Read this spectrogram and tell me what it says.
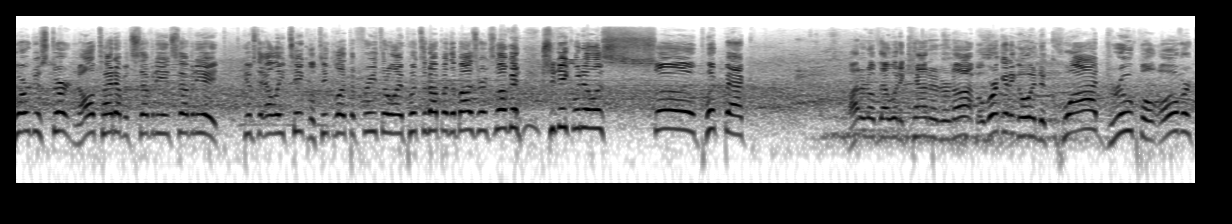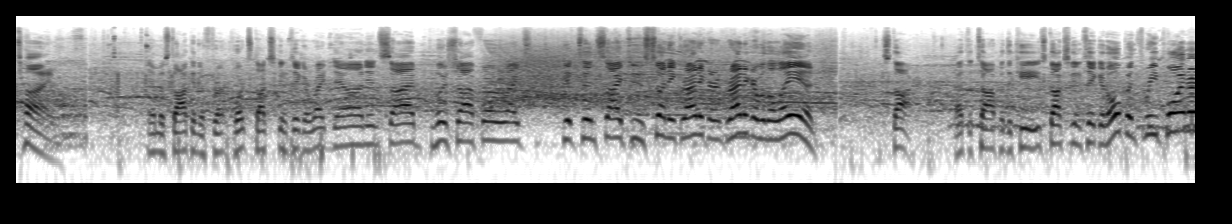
Georgia Stirton, all tied up at 78-78. Gives to Ellie Tinkle. Tinkle at the free throw line, puts it up at the buzzer. It's no good. Shaniqua Nilles, so put back. I don't know if that would have counted or not, but we're going to go into quadruple overtime. Emma Stock in the front court. Stock's going to take it right down inside. Push off her right. Gets inside to Sunny Greinacher. And Greinacher with a lay-in. Stock at the top of the key. Stock's going to take an open three-pointer.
